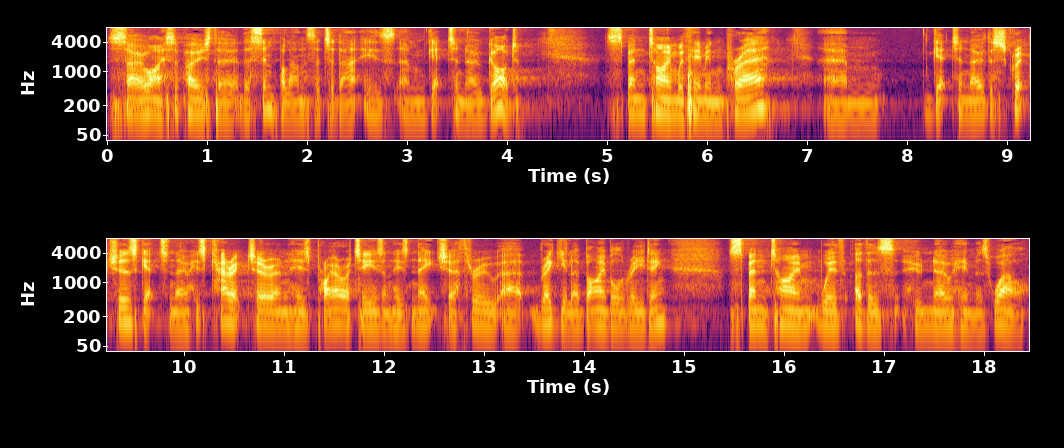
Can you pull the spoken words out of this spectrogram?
So I suppose the, the simple answer to that is um, get to know God. Spend time with Him in prayer. Um, get to know the scriptures, get to know his character and his priorities and his nature through uh, regular Bible reading, spend time with others who know him as well.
